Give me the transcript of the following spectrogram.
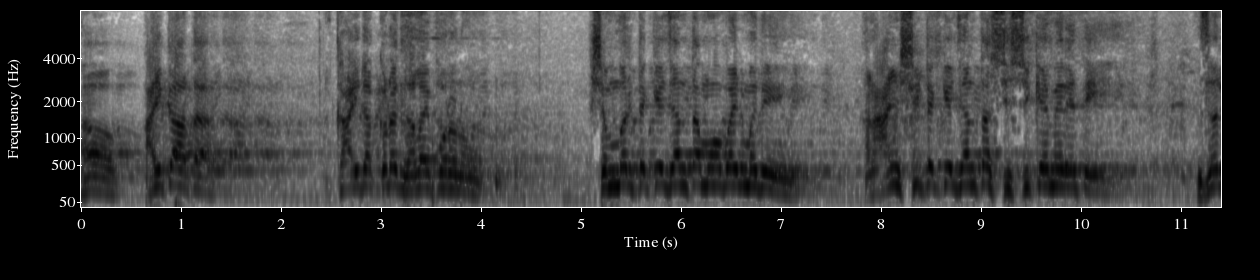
हो ऐका आता. कायदा कडक झालाय पोरणो शंभर टक्के जनता मोबाईल मध्ये आणि ऐंशी टक्के जनता सीसी कॅमेरे ते. जर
